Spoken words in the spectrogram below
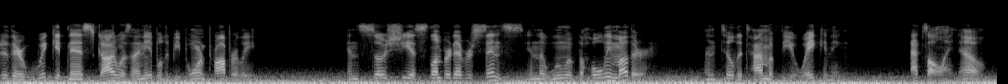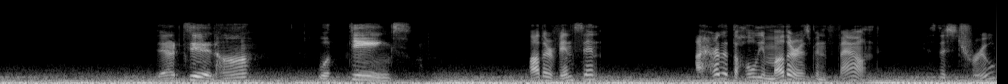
to their wickedness, God was unable to be born properly. And so she has slumbered ever since in the womb of the Holy Mother until the time of the awakening. That's all I know. That's it, huh? Well, thanks. Father Vincent, I heard that the Holy Mother has been found. Is this true?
